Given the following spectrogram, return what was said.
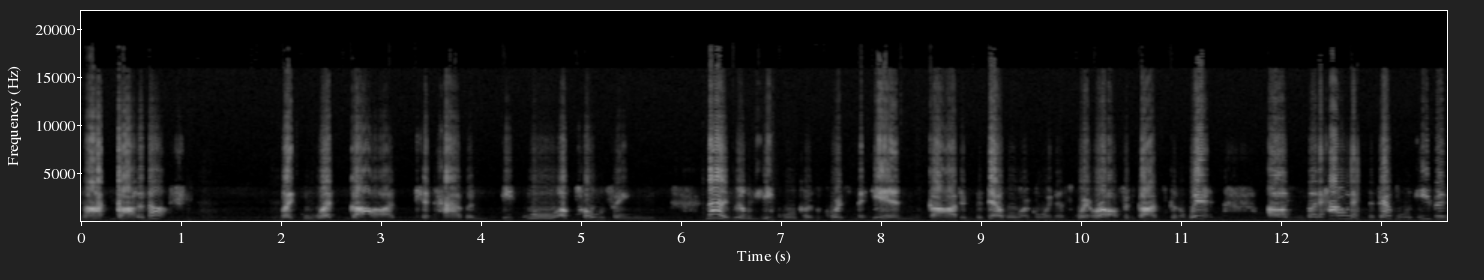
not God enough like what God can have an equal opposing, not really equal, because of course in the end, God and the devil are going to square off and God's going to win. Um, but how is the devil even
